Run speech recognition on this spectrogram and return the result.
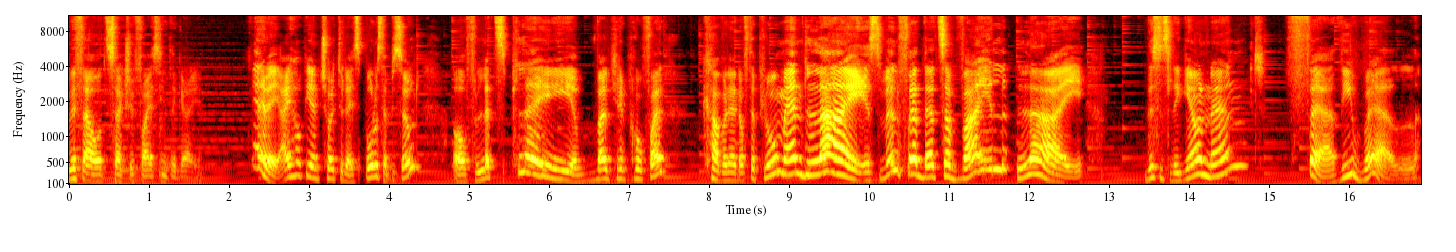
without sacrificing the guy. Anyway, I hope you enjoyed today's bonus episode of Let's Play Valkyrie Profile, Covenant of the Plume, and Lies! Wilfred, that's a vile lie! This is Leghion, and fare thee well!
